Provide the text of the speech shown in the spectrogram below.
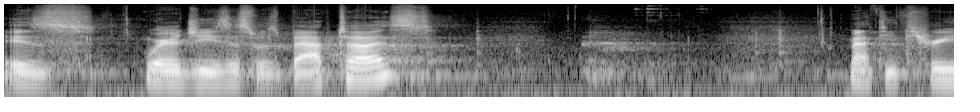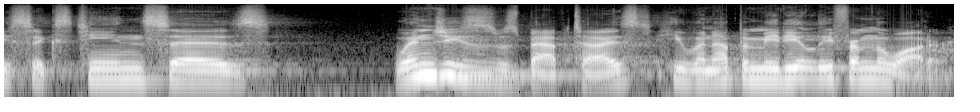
is where Jesus was baptized. Matthew 3:16 says, "When Jesus was baptized, he went up immediately from the water.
